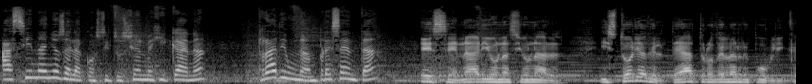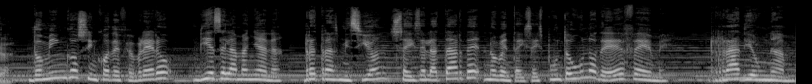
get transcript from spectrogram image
A 100 años de la Constitución mexicana, Radio UNAM presenta Escenario Nacional. Historia del Teatro de la República. Domingo 5 de febrero, 10 de la mañana. Retransmisión 6 de la tarde, 96.1 de FM. Radio UNAM.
